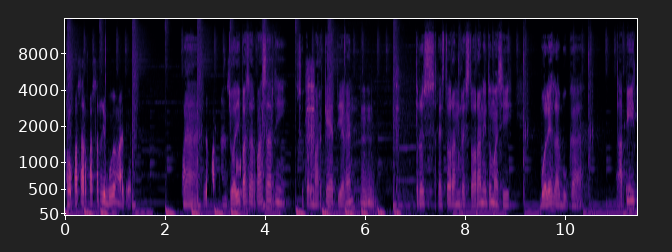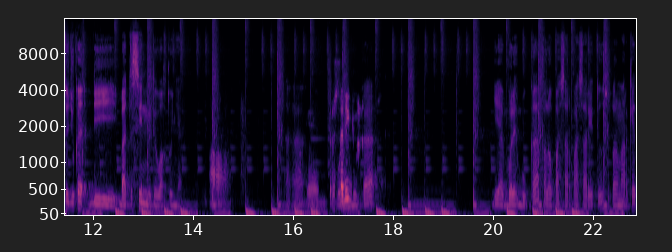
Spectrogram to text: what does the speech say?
kalau pasar-pasar dibuka nggak ya nah kecuali pasar-pasar nih supermarket ya kan? Hmm. terus restoran-restoran itu masih boleh lah buka. Tapi itu juga dibatesin gitu waktunya. Oh. Uh, oke. Okay. terus tadi buka ya boleh buka kalau pasar-pasar itu supermarket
